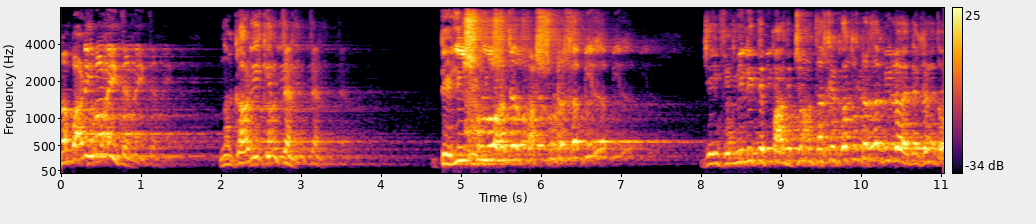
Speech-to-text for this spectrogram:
না বাড়ি বানাইতেন? না গাড়ি কিনতেন? ডেলি ষোলো হাজার পাঁচশো টাকা বিল। যেই ফ্যামিলিতে পাঁচজন থাকে, কত টাকা বিল হয় দেখেন তো?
